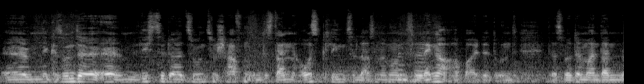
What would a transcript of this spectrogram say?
äh, eine gesunde äh, Lichtsituation zu schaffen und es dann ausklingen zu lassen, wenn man ein bisschen mhm. länger arbeitet. Und das würde man dann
